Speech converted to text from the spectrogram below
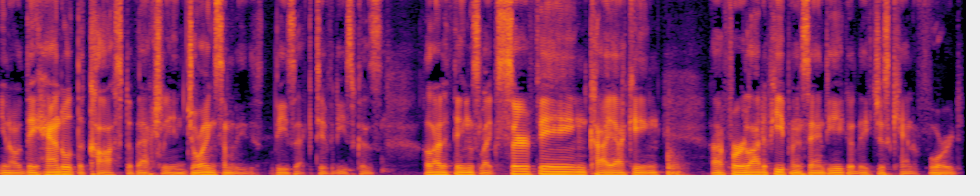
you know, they handled the cost of actually enjoying some of these, these activities because a lot of things like surfing, kayaking, uh, for a lot of people in San Diego, they just can't afford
